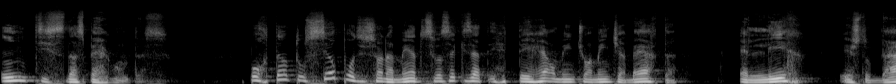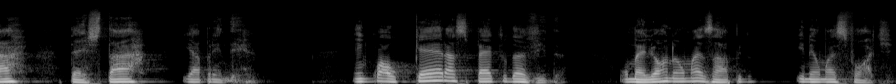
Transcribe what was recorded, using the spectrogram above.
antes das perguntas. Portanto, o seu posicionamento, se você quiser ter realmente uma mente aberta, é ler, estudar, testar e aprender. Em qualquer aspecto da vida, o melhor não é o mais rápido e nem o mais forte,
